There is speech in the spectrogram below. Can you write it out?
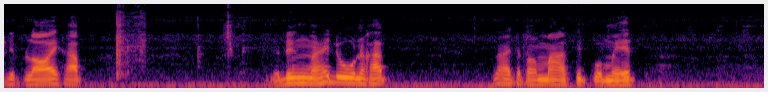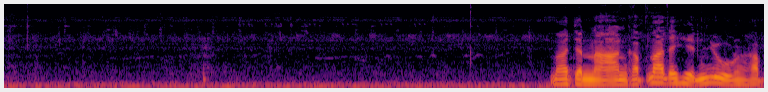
เรียบร้อยครับ เดี๋ยวดึงมาให้ดูนะครับ น่าจะประมาณสิบกว่าเมตรน่าจะนานครับ น่าจะเห็นอยู่นะครับ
